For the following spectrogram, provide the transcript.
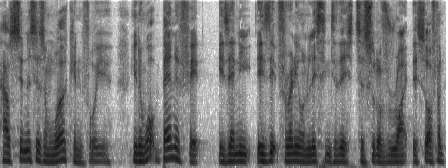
how's cynicism working for you? You know, what benefit is any is it for anyone listening to this to sort of write this off? And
